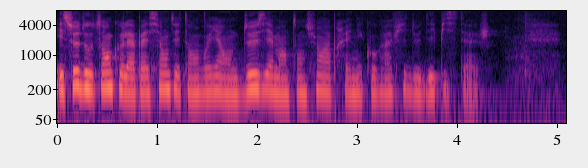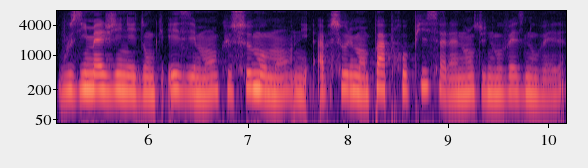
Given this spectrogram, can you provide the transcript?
et ce d'autant que la patiente est envoyée en deuxième intention après une échographie de dépistage. Vous imaginez donc aisément que ce moment n'est absolument pas propice à l'annonce d'une mauvaise nouvelle.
